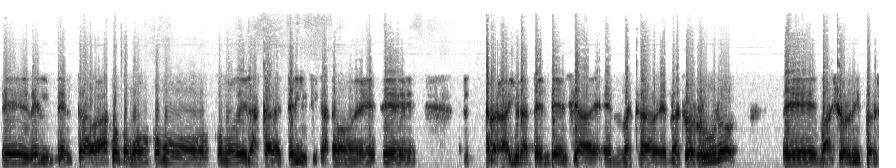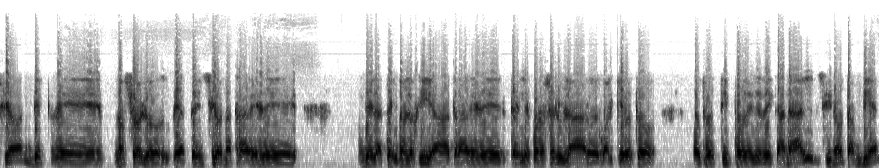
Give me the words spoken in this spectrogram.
del, del, trabajo como, como, como de las características, ¿no? Este, hay una tendencia en nuestra en nuestro rubro de mayor dispersión de, no solo de atención a través de, de la tecnología a través del teléfono celular o de cualquier otro otro tipo de, canal sino también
